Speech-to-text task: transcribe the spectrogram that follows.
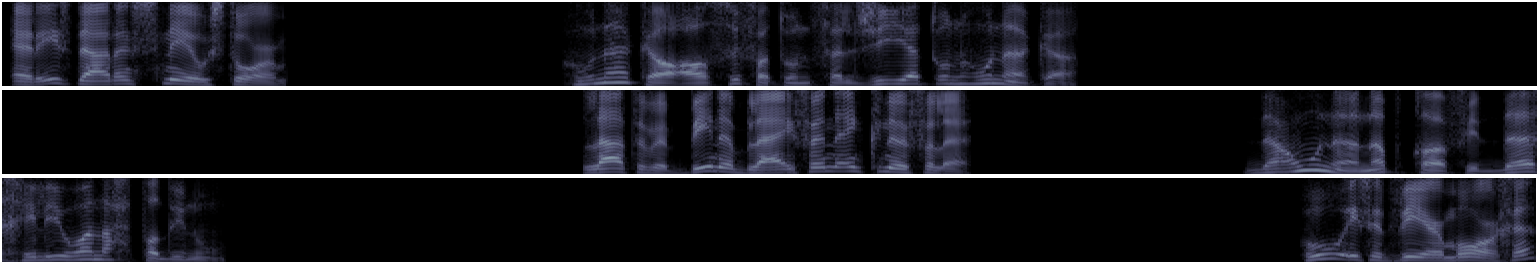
Er is daar een sneeuwstorm. هناك عاصفة ثلجية هناك. Laten we binnen blijven en knuffelen. دعونا نبقى في الداخل ونحتضن. Hoe is het weer morgen?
